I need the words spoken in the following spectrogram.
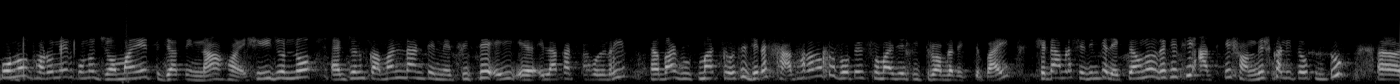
কোনো ধরনের কোনো জমায়েত যাতে না হয় সেই জন্য একজন কমান্ডান্টের নেতৃত্বে এই আহ, এলাকার টহলদারি বা রুট মার্চ চলছে যেটা সাধারণত ভোটের সময় যে চিত্র আমরা দেখতে পাই সেটা আমরা সেদিনকে লেকটাউনেও দেখেছি আজকে সন্দেশখালীতেও কিন্তু আহ,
